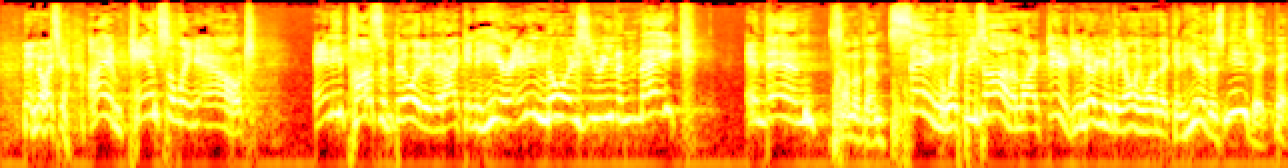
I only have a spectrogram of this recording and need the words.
than noise. I am canceling out any possibility that I can hear any noise you even make. And then some of them sing with these on. I'm like, dude, you know you're the only one that can hear this music, but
